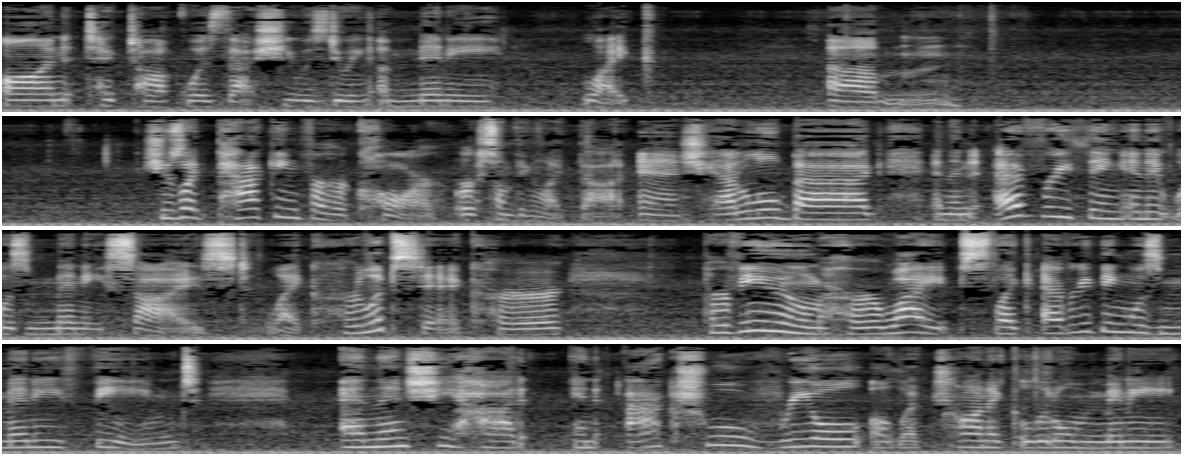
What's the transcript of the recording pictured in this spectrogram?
on TikTok was that she was doing a mini, like, um, she was like packing for her car or something like that. And she had a little bag and then everything in it was mini sized, like her lipstick, her perfume, her wipes, like everything was mini themed. And then she had an actual real electronic little mini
